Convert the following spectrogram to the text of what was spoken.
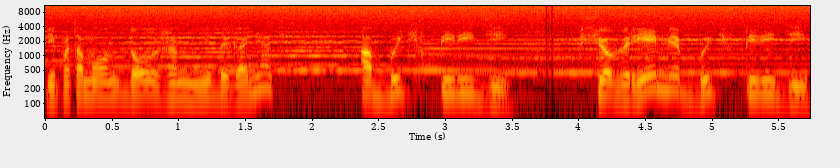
И потому он должен не догонять, а быть впереди. Все время быть впереди.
